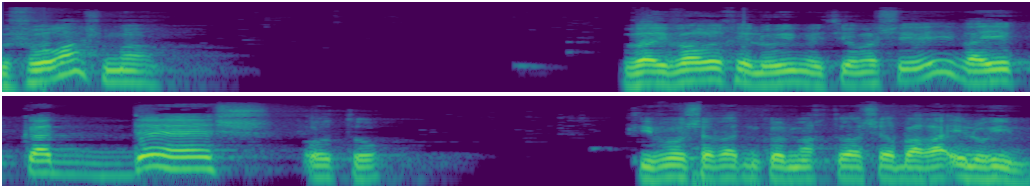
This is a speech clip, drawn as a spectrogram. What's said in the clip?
מפורש מה? ויברך אלוהים את יום השביעי ויקדש אותו כי בו שבת מכל מלאכתו אשר ברא אלוהים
